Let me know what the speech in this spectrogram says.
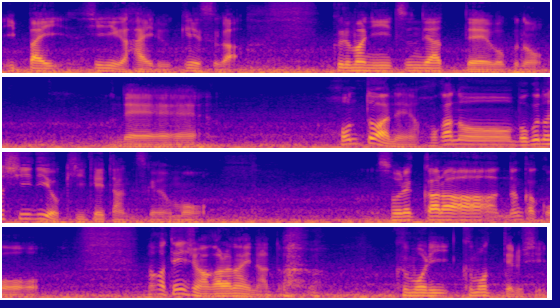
いっぱい CD が入るケースが車に積んであって、僕の。で、本当はね、他の僕の CD を聴いていたんですけども、それからなんかこう、なんかテンション上がらないなと。曇り、曇ってるし。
